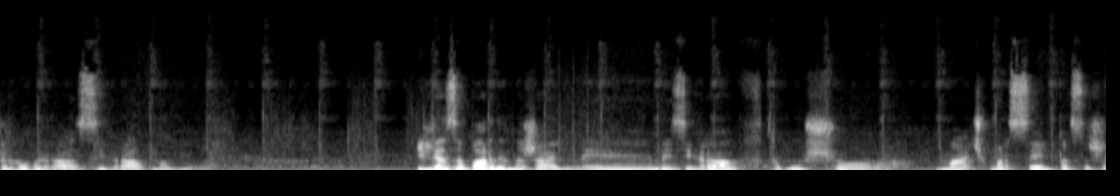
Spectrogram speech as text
черговий раз зіграв на 0. Ілля Забарний, на жаль, не, не зіграв, тому що матч Марсель ПСЖ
